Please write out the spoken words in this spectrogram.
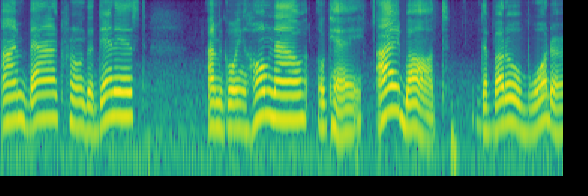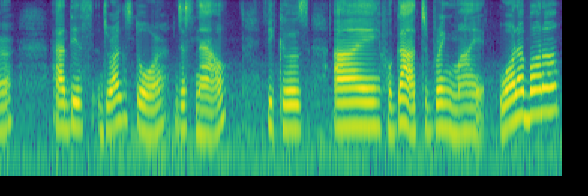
I'm back from the dentist. I'm going home now. Okay, I bought the bottle of water at this drugstore just now because I forgot to bring my water bottle.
